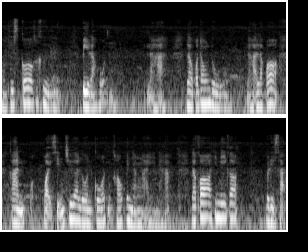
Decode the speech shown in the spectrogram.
ของทิสโก้ก็คือปีละหนนะคะ เราก็ต้องดู นะคะ แล้วก็การปล่อยสินเชื่อโลนโกดของเขาเป็นยังไงนะคะ แล้วก็ที่นี่ก็บริษัท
